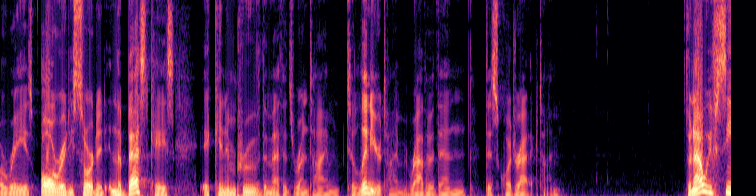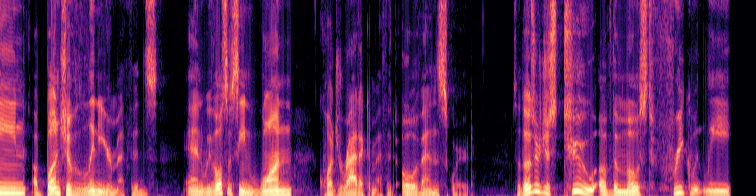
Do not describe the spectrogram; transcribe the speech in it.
array is already sorted, in the best case, it can improve the method's runtime to linear time rather than this quadratic time. So now we've seen a bunch of linear methods, and we've also seen one quadratic method, O of n squared. So those are just two of the most frequently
